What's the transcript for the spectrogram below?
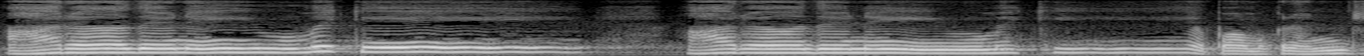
ஆராதனை உமக்கே. ஆராதனை உமக்கே. அப்பா உமக்கு நன்றி.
